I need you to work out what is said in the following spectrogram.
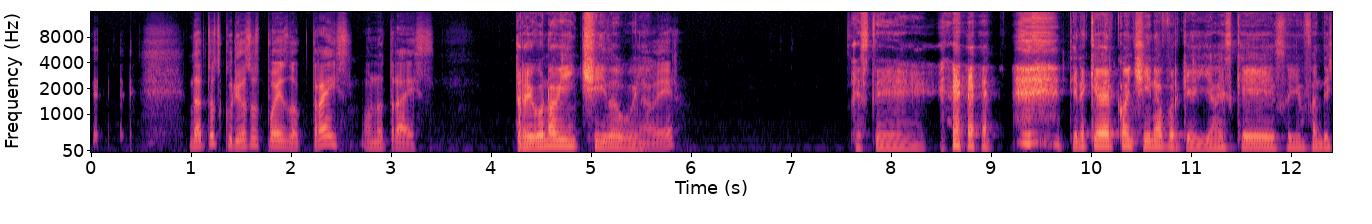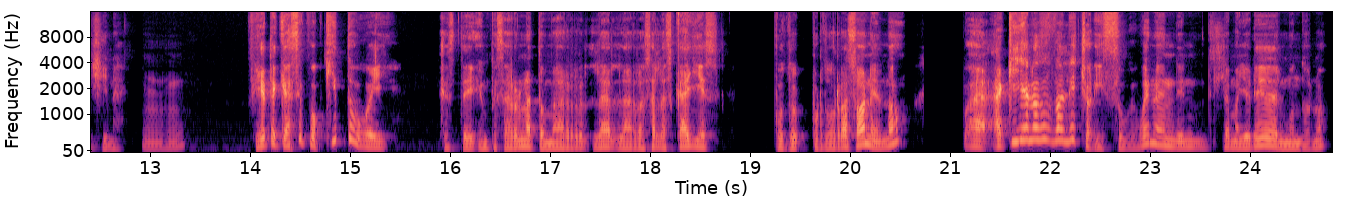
Datos curiosos, pues, Doc. ¿Traes o no traes? Traigo uno bien chido, güey. A ver. Este. Tiene que ver con China porque ya ves que soy un fan de China. Fíjate que hace poquito, güey, este, empezaron a tomar la, la raza a las calles por, do- por dos razones, ¿no? Ah, Aquí ya no nos vale chorizo, güey. Bueno, en, en la mayoría del mundo, ¿no?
